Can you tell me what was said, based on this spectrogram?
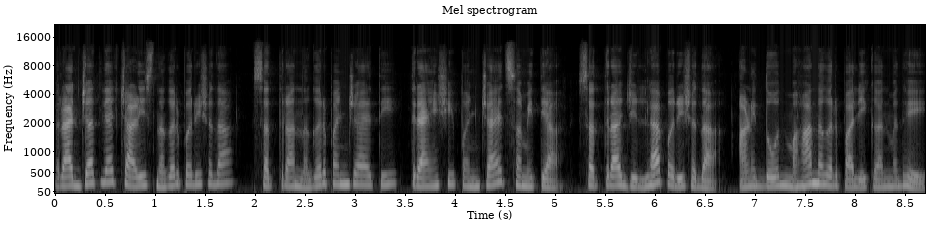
राज्यातल्या चाळीस नगरपरिषदा सतरा नगरपंचायती त्र्याऐंशी पंचायत समित्या सतरा जिल्हा परिषदा आणि दोन महानगरपालिकांमध्ये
